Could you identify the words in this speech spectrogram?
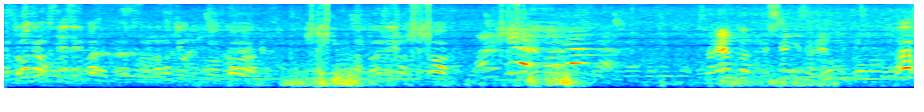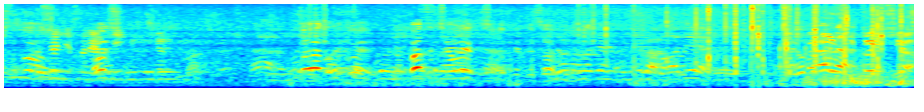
Вот утром встретили по- на могилку Кулакова, там положили ему цветов. Славянку, прощание Славянку. Знаешь, что? Прощание Славянки. Что это такое? 20 человек сидят мертвецов. Пожалуйста, кто еще?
